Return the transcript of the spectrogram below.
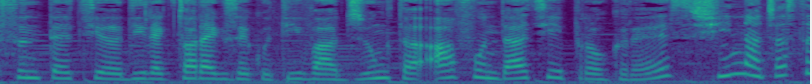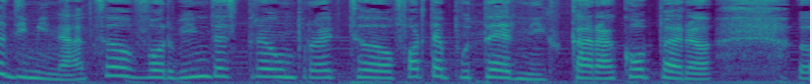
Sunteți directoarea executivă adjunctă a Fundației Progres și în această dimineață vorbim despre un proiect uh, foarte puternic care acoperă uh,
